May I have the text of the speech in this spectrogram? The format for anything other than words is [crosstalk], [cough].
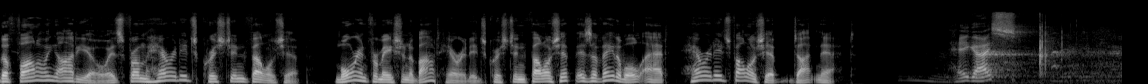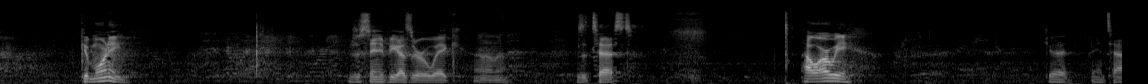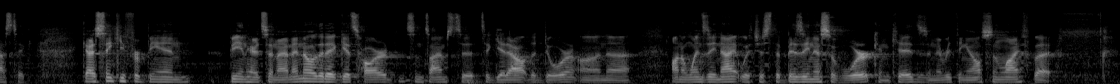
The following audio is from Heritage Christian Fellowship. More information about Heritage Christian Fellowship is available at heritagefellowship.net. Hey guys. Good morning. I'm just saying if you guys are awake. I don't know. It's a test. How are we? Good. Fantastic. Guys, thank you for being being here tonight. I know that it gets hard sometimes to, to get out the door on uh, on a Wednesday night with just the busyness of work and kids and everything else in life, but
